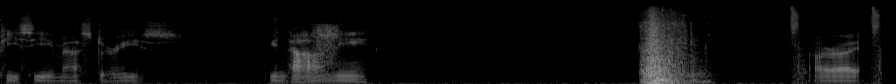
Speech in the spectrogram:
PC Master Race. You know me? Alright.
